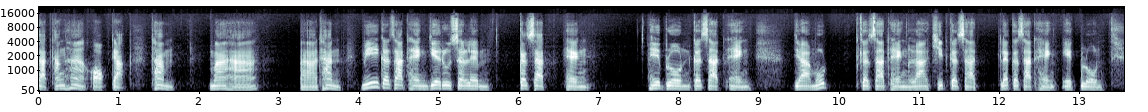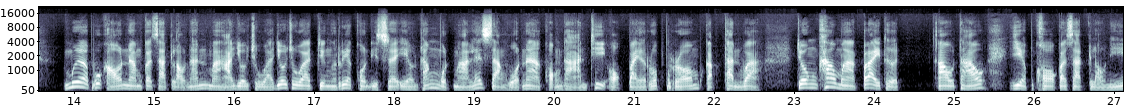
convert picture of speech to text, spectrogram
ษัตริย์ทั้งห้าออกจากถ้ำมาหาท่าน มีกษัตริย์แห่งเยรูซาเล็ม กษัตริย์แห่งเฮบรน กษัตริย์แห่งยามุตกษัตริย์แห่งลาคิดกษัตริย์ และกษัตริย์แห่งเอกโลน เมื่อพวกเขานำกษัตริย์เหล่านั้นมาหาโยชูวโยชูวจึงเรียกคนอิสราเอลทั้งหมดมาและสั่งหัวหน้าของทหารที่ออกไปรบพร้อมกับท่านว่า จงเข้ามาใกล้เถิด เอาเท้าเหยียบคอกษัตริย์เหล่านี้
